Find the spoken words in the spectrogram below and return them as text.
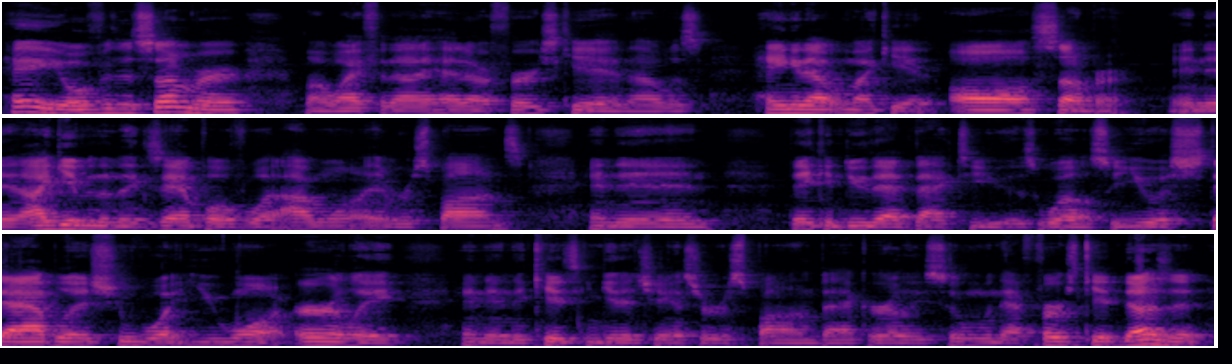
hey, over the summer, my wife and I had our first kid, and I was hanging out with my kid all summer. And then I give them an example of what I want in response, and then they can do that back to you as well. So you establish what you want early, and then the kids can get a chance to respond back early. So when that first kid does it,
